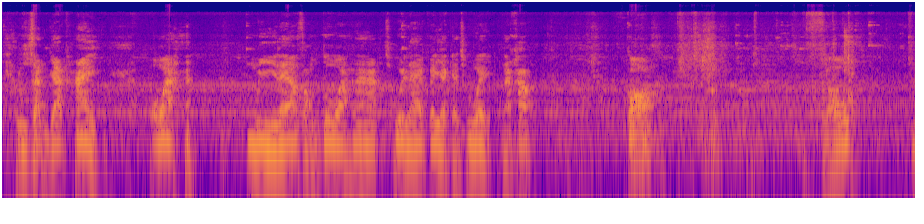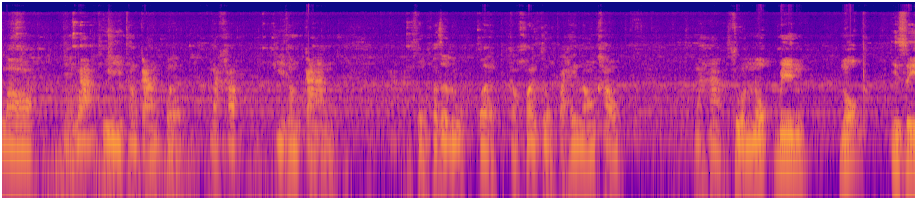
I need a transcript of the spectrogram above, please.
แต่ลุงสันอยากให้ เพราะว่ามีแล้วสองตัวนะฮะช่วยแรกก็อยากจะช่วยนะครับ ก็เดี๋ยวรออย่างว่าที่ทำการเปิดนะครับ ที่ทำการส่งพัสดุเปิดก็ค่อยส่งไปให้น้องเขา นะฮะส่วนนกบินนกอีซี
